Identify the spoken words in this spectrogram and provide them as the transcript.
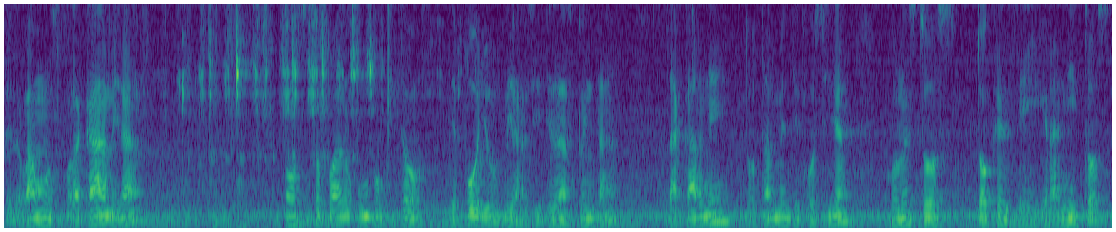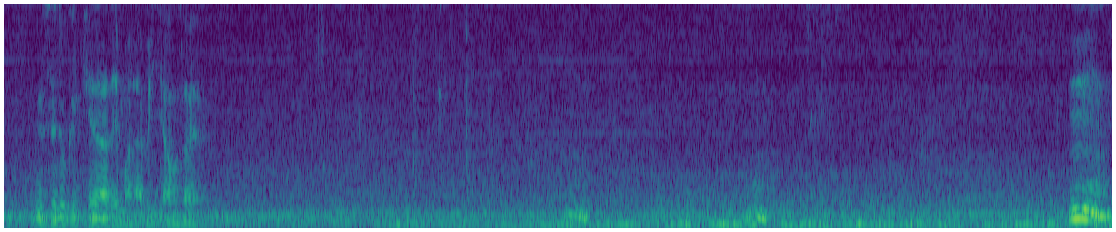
Pero vamos por acá, mira. Vamos a preparar un poquito de pollo. Mira, si te das cuenta, la carne totalmente cocida con estos toques de granitos. En serio que queda de maravilla. Vamos a ver. Mmm.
